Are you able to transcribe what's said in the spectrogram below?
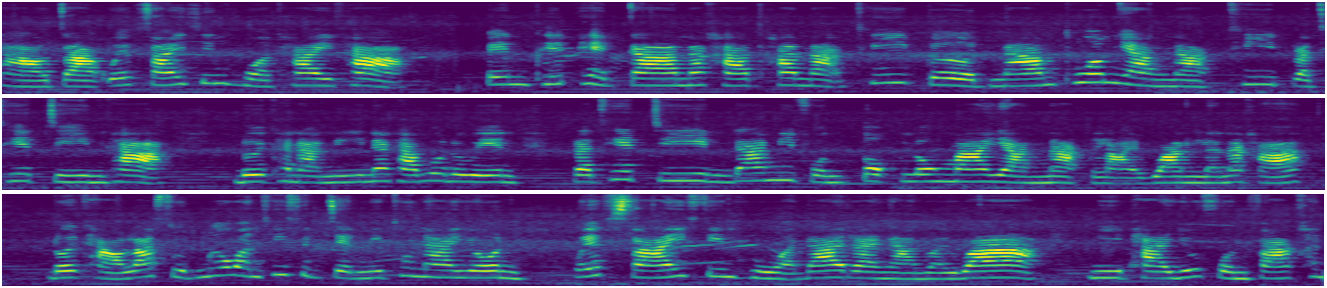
ข่าวจากเว็บไซต์สินหัวไทยค่ะ เป็นคลิปเหตุการณ์นะคะ ขณะที่เกิดน้ำท่วมอย่างหนักที่ประเทศจีนค่ะ โดยขณะนี้นะคะบริเวณประเทศจีนได้มีฝนตกลงมาอย่างหนักหลายวันแล้วนะคะ โดยข่าวล่าสุดเมื่อวันที่ 17 มิถุนายน เว็บไซต์ซินหัวได้รายงานไว้ว่า มีพายุฝนฟ้าคะ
